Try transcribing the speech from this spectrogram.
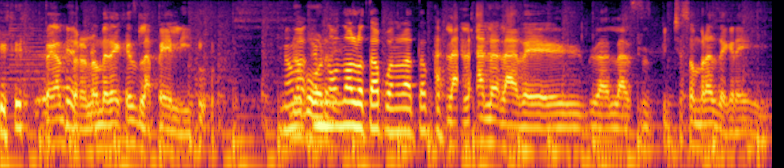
Pégame pero no me dejes la peli. No, No no, borde. no, no lo tapo, no la tapo. La, la, la- la de la- las pinches sombras de Grey.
